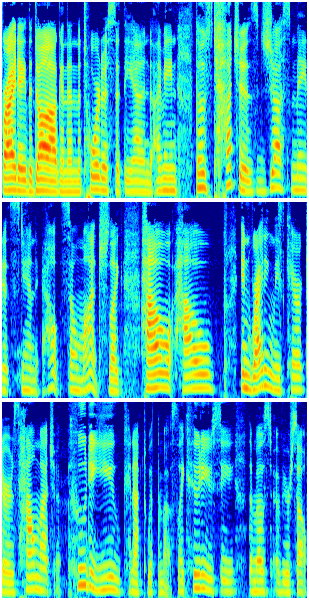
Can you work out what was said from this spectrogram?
Friday the dog and then the tortoise at the end. I mean, those touches just made it stand out so much. Like how how in writing these characters, how much who do you connect with the most? Like who do you see the most of yourself?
